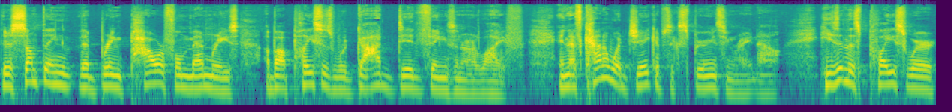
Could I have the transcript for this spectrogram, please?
There's something that bring powerful memories about places where God did things in our life. And that's kind of what Jacob's experiencing right now. He's in this place where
